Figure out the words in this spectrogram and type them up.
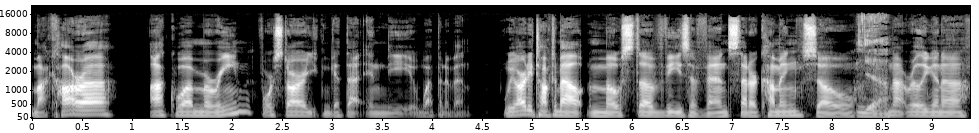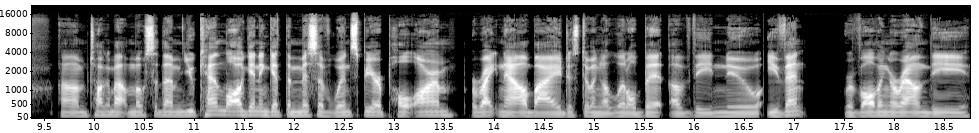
Makhaira Aquamarine, four star. You can get that in the weapon event. We already talked about most of these events that are coming, so Yeah. I'm not really gonna um, talk about most of them. You can log in and get the Missive Windspear pole arm right now by just doing a little bit of the new event revolving around the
